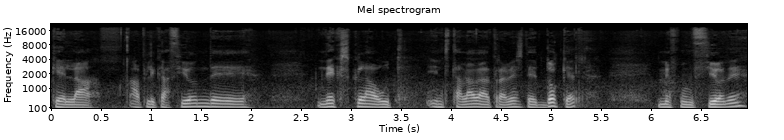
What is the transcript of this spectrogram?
que la aplicación de Nextcloud instalada a través de Docker me funcione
